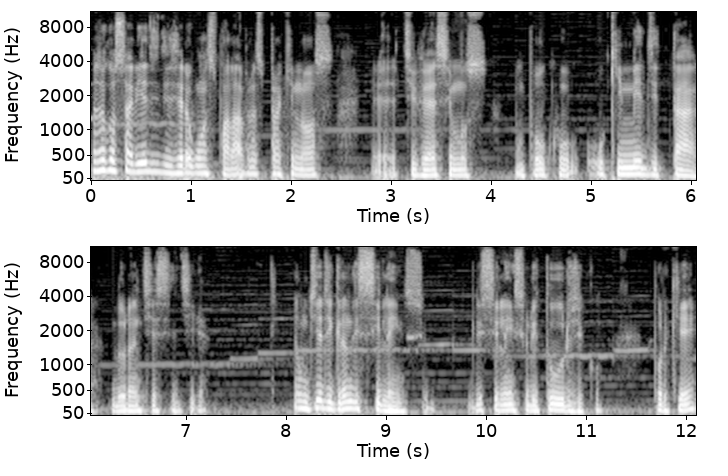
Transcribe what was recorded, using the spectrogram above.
Mas eu gostaria de dizer algumas palavras para que nós eh, tivéssemos um pouco o que meditar durante esse dia. É um dia de grande silêncio, de silêncio litúrgico. Por quê?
